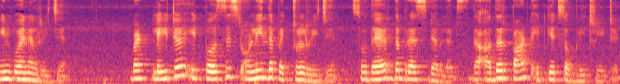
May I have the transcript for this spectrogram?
inguinal region. But later it persists only in the pectoral region. So there the breast develops. The other part it gets obliterated.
